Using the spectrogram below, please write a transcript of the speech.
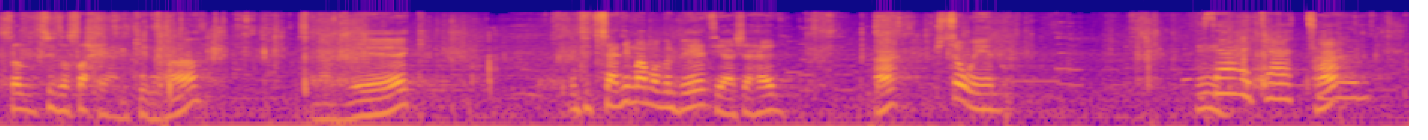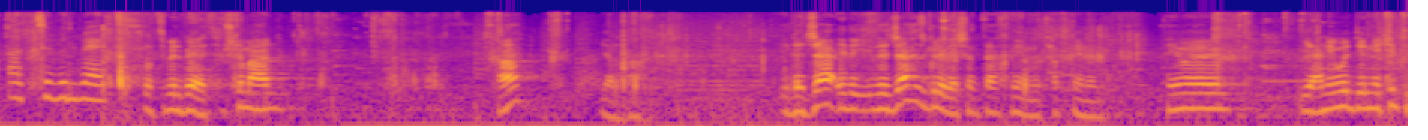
سلطه السيزر صح يعني كذا ها؟ سلام عليك. أنت تساعدين ماما بالبيت يا شهد؟ ها؟ إيش تسوين؟ ساعدها ها؟ أرتب أرتب البيت ترتبي البيت وش كمان؟ ها؟ يلا ها. إذا جا إذا إذا جاهز قولي لي عشان تاخذين تحطين هي يعني ودي إنك أنت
